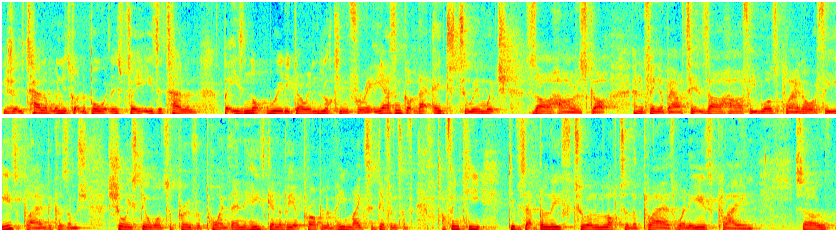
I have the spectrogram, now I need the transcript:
He's yeah. a talent when he's got the ball at his feet. He's a talent, but he's not really going looking for it. He hasn't got that edge to him which Zaha has got. And the thing about it, Zaha, if he was playing or if he is playing, because I'm sh- sure he still wants to prove a point, then he's going to be a problem. He makes a difference. I think he gives that belief to a lot of the players when he is playing. So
